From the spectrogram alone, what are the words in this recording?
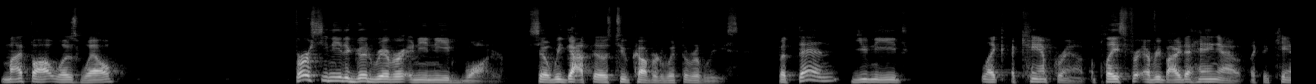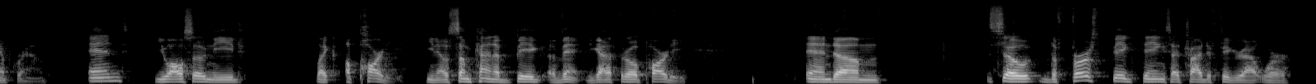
my thought was, well, first you need a good river and you need water. So we got those two covered with the release. But then you need like a campground, a place for everybody to hang out, like the campground. And you also need like a party, you know, some kind of big event. You got to throw a party. And um, so the first big things I tried to figure out were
